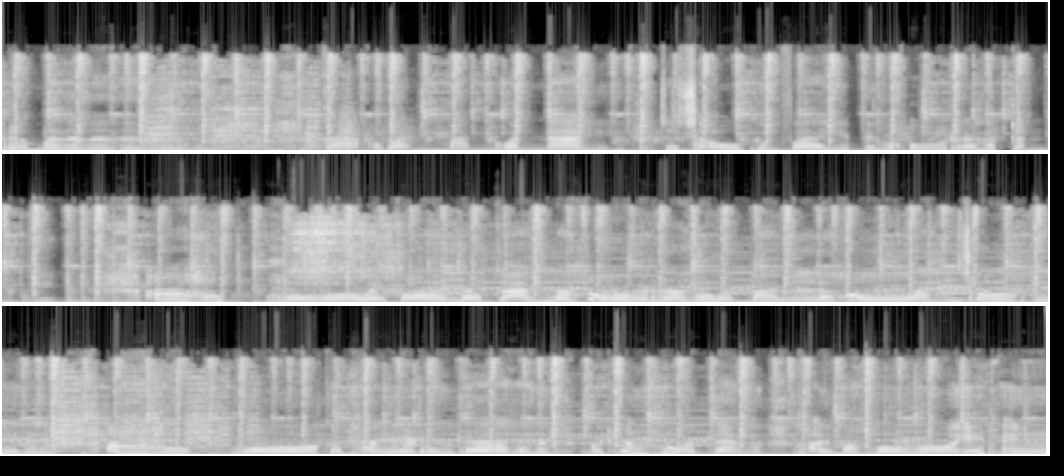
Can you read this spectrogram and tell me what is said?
หรือไม่กะวันมันวันไหน จะเช่าเครื่องไฟไปโหรับทันทีอ้าวโหไว้ก่อนแล้วกันและโหราวันมัน ใครมาหอเอที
